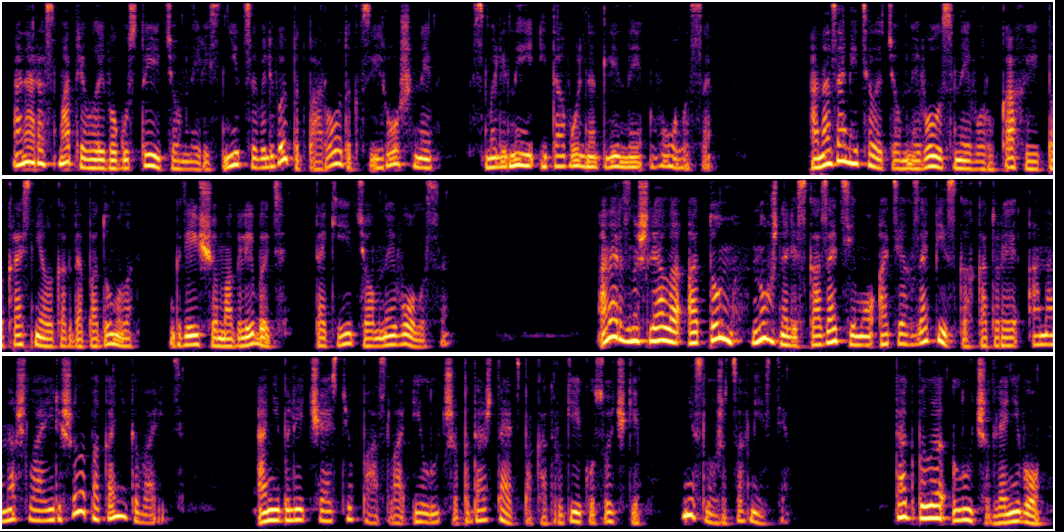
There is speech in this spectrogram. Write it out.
Она рассматривала его густые темные ресницы, волевой подбородок, взъерошенные, смоляные и довольно длинные волосы. Она заметила темные волосы на его руках и покраснела, когда подумала, где еще могли быть такие темные волосы. Она размышляла о том, нужно ли сказать ему о тех записках, которые она нашла, и решила пока не говорить. Они были частью пазла, и лучше подождать, пока другие кусочки не сложатся вместе. Так было лучше для него.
